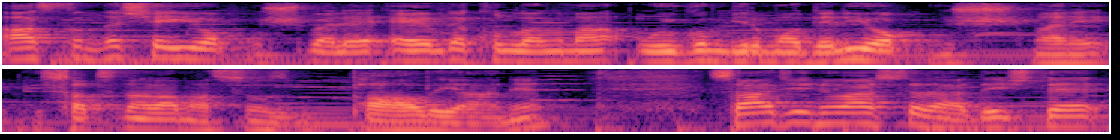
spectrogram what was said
aslında şey yokmuş. Böyle evde kullanıma uygun bir modeli yokmuş. Hani satın alamazsınız pahalı yani. Sadece üniversitelerde işte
